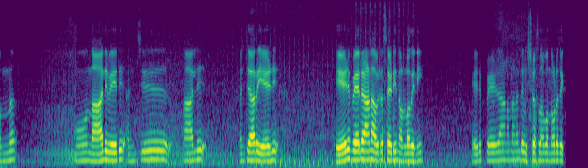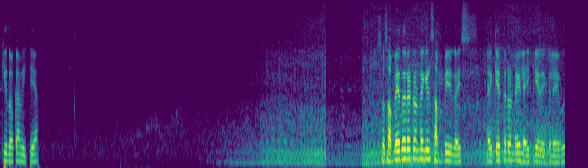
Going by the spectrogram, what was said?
ഒന്ന് മൂന്ന് നാല് പേര് അഞ്ച് നാല് അഞ്ചാറ് ഏഴ്. ഏഴ് പേരാണ് അവരുടെ സൈഡിൽ നിന്നുള്ളത് ഇനി. ഏഴ് പേരാണെന്നാണ് എന്റെ വിശ്വാസം. നമുക്ക് ഒന്നുകൂടെ ചെക്ക് ചെയ്ത് നോക്കാൻ വെയിറ്റ് ചെയ്യാം. സോ സബ് ചെയ്തവരായിട്ടുണ്ടെങ്കിൽ സബ് ചെയ്യൂ ഗൈസ് ലൈക്ക് ചെയ്തവരുണ്ടെങ്കിൽ ലൈക്ക് ചെയ്തേക്ക് ലൈവ്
